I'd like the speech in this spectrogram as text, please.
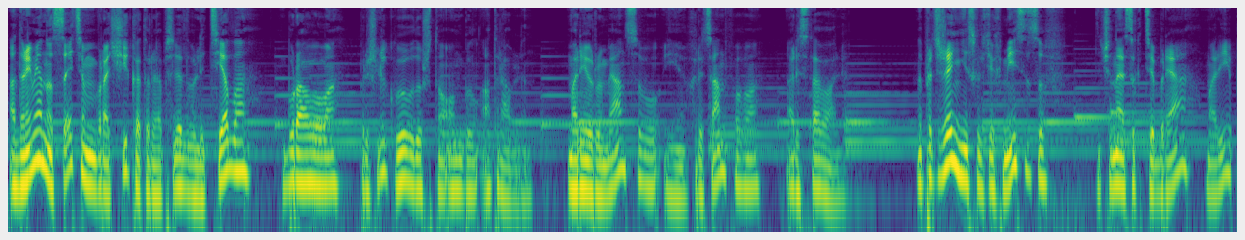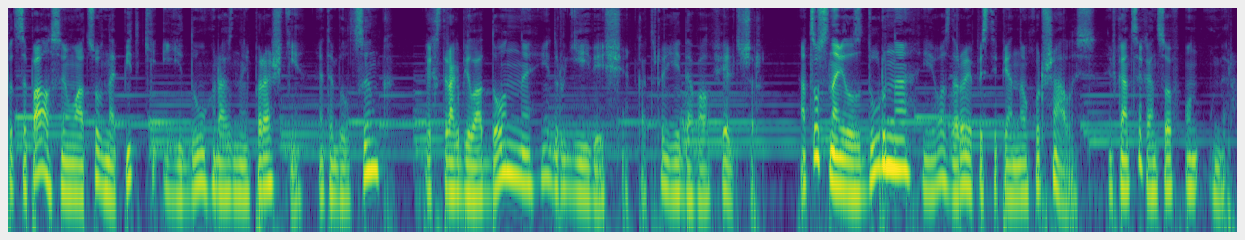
Одновременно с этим врачи, которые обследовали тело Буравова, пришли к выводу, что он был отравлен. Марию Румянцеву и Хрисанфова арестовали. На протяжении нескольких месяцев, начиная с октября, Мария подсыпала своему отцу в напитки и еду разные порошки. Это был цинк, экстракт белодонны и другие вещи, которые ей давал фельдшер. Отцу становилось дурно, и его здоровье постепенно ухудшалось, и в конце концов он умер.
